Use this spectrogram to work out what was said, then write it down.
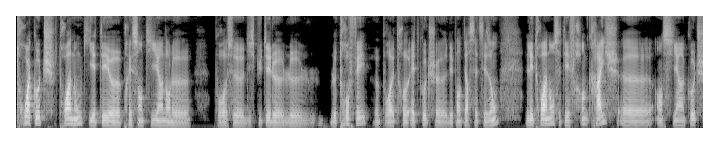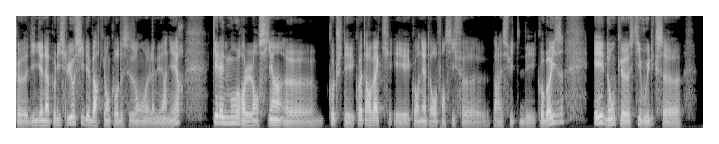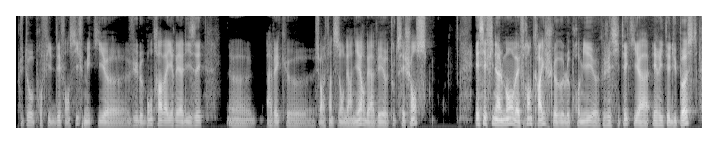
trois coachs, trois noms qui étaient euh, pressentis hein, dans le, pour se disputer le, trophée euh, pour être head coach des Panthers cette saison. Les trois noms, c'était Frank Reich, ancien coach d'Indianapolis, lui aussi débarqué en cours de saison l'année dernière. Kellen Moore, l'ancien euh, coach des quarterbacks et coordinateur offensif euh, par la suite des Cowboys, et donc euh, Steve Wilkes, plutôt au profil défensif, mais qui, vu le bon travail réalisé avec, sur la fin de saison dernière, ben, avait toutes ses chances. Et c'est finalement ben, Frank Reich, le premier que j'ai cité, qui a hérité du poste.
